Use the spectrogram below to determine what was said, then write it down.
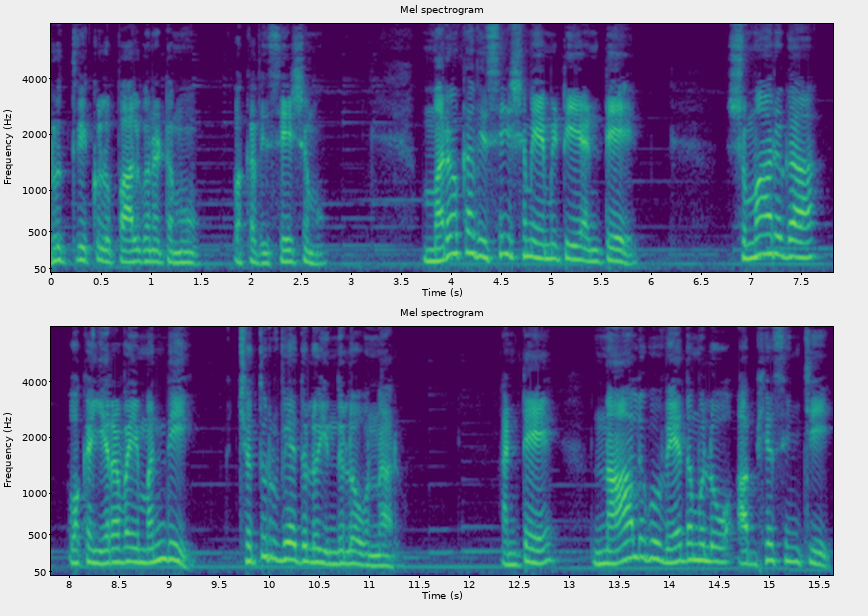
ఋత్విక్కులు పాల్గొనటము ఒక విశేషము. మరొక విశేషం ఏమిటి అంటే సుమారుగా ఒక ఇరవై మంది చతుర్వేదులు ఇందులో ఉన్నారు. అంటే నాలుగు వేదములు అభ్యసించి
